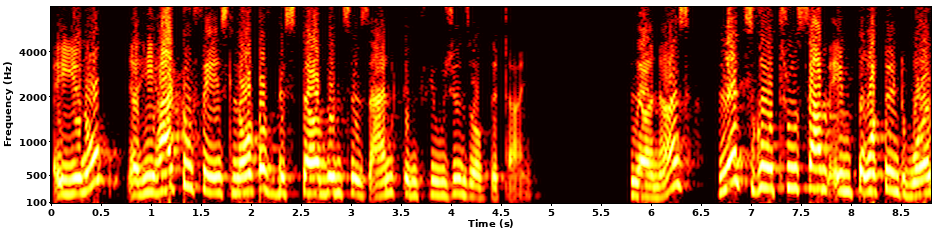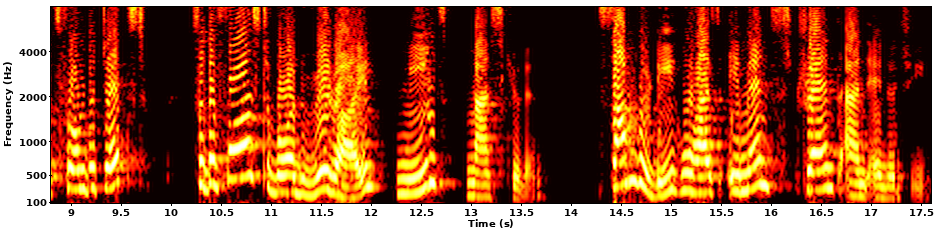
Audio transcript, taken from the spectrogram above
you know, he had to face lot of disturbances and confusions of the time. Learners, let's go through some important words from the text. So the first word virile means masculine. Somebody who has immense strength and energy.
